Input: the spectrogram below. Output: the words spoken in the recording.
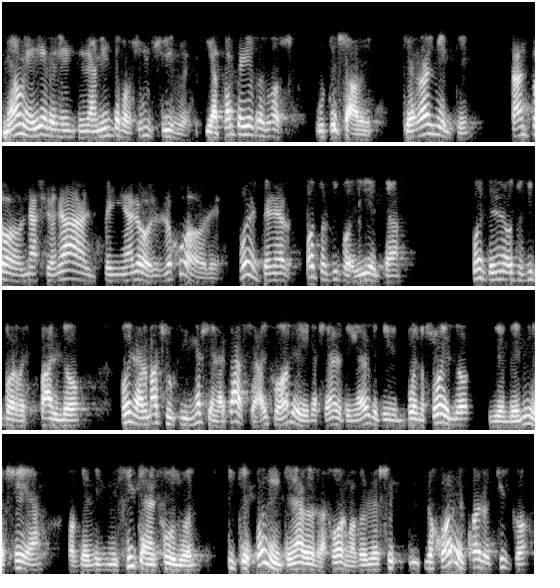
No me diga que el entrenamiento por Zoom sirve. Y aparte hay otra cosa. Usted sabe que realmente, tanto Nacional, Peñarol, los jugadores pueden tener otro tipo de dieta, pueden tener otro tipo de respaldo, pueden armar su gimnasio en la casa. Hay jugadores de Nacional de Peñarol que tienen buenos sueldos, bienvenido sea, porque dignifican el fútbol y que pueden entrenar de otra forma. Pero los, los jugadores del cuadro chico,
